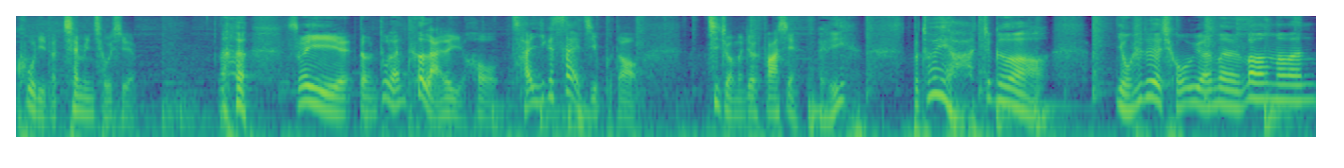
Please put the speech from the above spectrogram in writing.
库里的签名球鞋。所以，等杜兰特来了以后，才一个赛季不到，记者们就发现，哎，不对呀，这个勇士队的球员们慢慢慢慢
